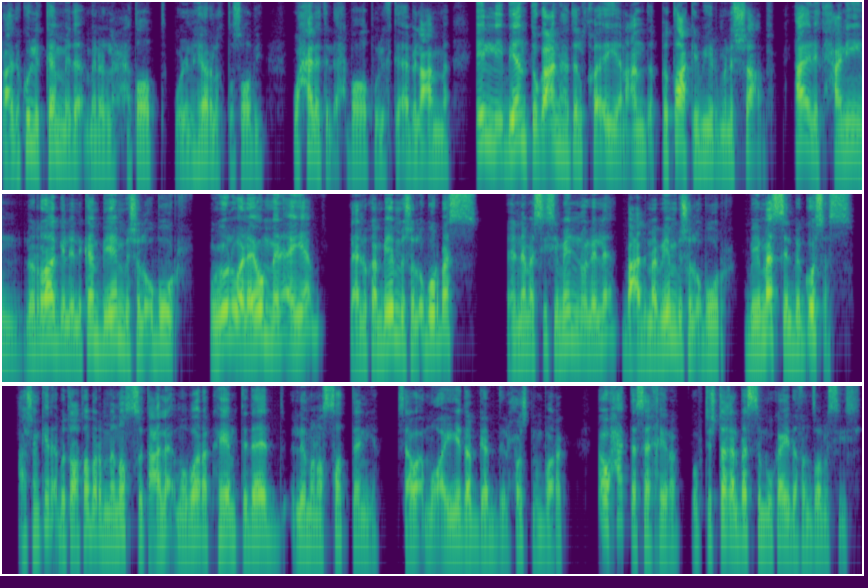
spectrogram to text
بعد كل الكم ده من الانحطاط والانهيار الاقتصادي وحالة الإحباط والاكتئاب العامة اللي بينتج عنها تلقائيا عند قطاع كبير من الشعب حالة حنين للراجل اللي كان بينبش القبور ويقول ولا يوم من أيام لأنه كان بينبش القبور بس إنما السيسي منه لله بعد ما بينبش القبور بيمثل بالجثث. عشان كده بتعتبر منصة علاء مبارك هي امتداد لمنصات تانية سواء مؤيدة بجد لحسني مبارك أو حتى ساخرة وبتشتغل بس مكايده في نظام السيسي.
